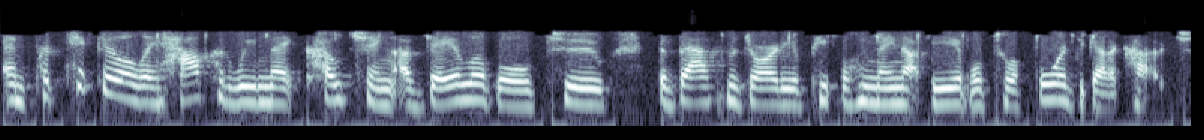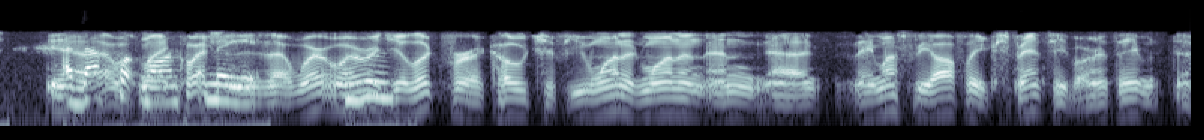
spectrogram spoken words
and particularly how could we make coaching available to the vast majority of people who may not be able to afford to get a coach. Yeah, and that's that was what my question. me- Is that where where would Mhm. you look for a coach if you wanted one? And, and uh, they must be awfully expensive, aren't they? Uh,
